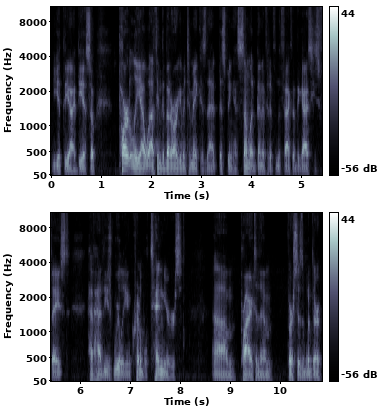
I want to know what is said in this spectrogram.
you get the idea. So partly, I, I think the better argument to make is that Bisping has somewhat benefited from the fact that the guys he's faced have had these really incredible tenures um, prior to them versus what their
